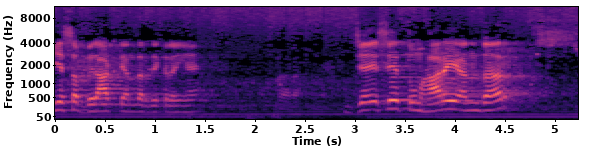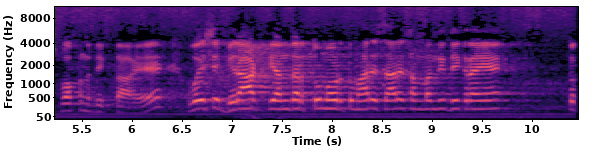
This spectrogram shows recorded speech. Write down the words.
ये सब विराट के अंदर दिख रही हैं। जैसे तुम्हारे अंदर स्वप्न दिखता है, वैसे विराट के अंदर तुम और तुम्हारे सारे संबंधी दिख रहे हैं। तो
